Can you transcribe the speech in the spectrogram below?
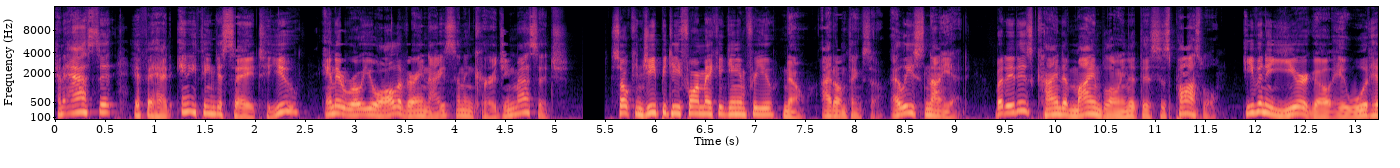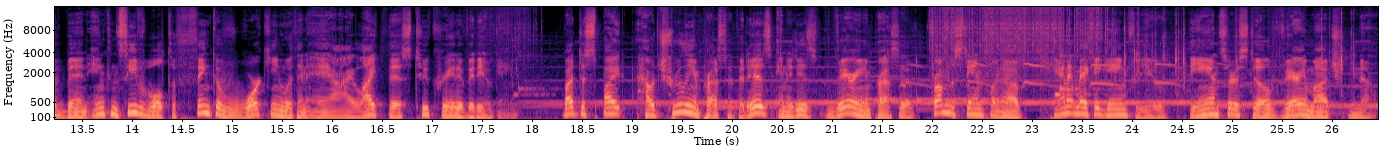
and asked it if it had anything to say to you, and it wrote you all a very nice and encouraging message. So can GPT-4 make a game for you? No, I don't think so. At least not yet. But it is kind of mind-blowing that this is possible. Even a year ago, it would have been inconceivable to think of working with an AI like this to create a video game. But despite how truly impressive it is, and it is very impressive, from the standpoint of, can it make a game for you? The answer is still very much no.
